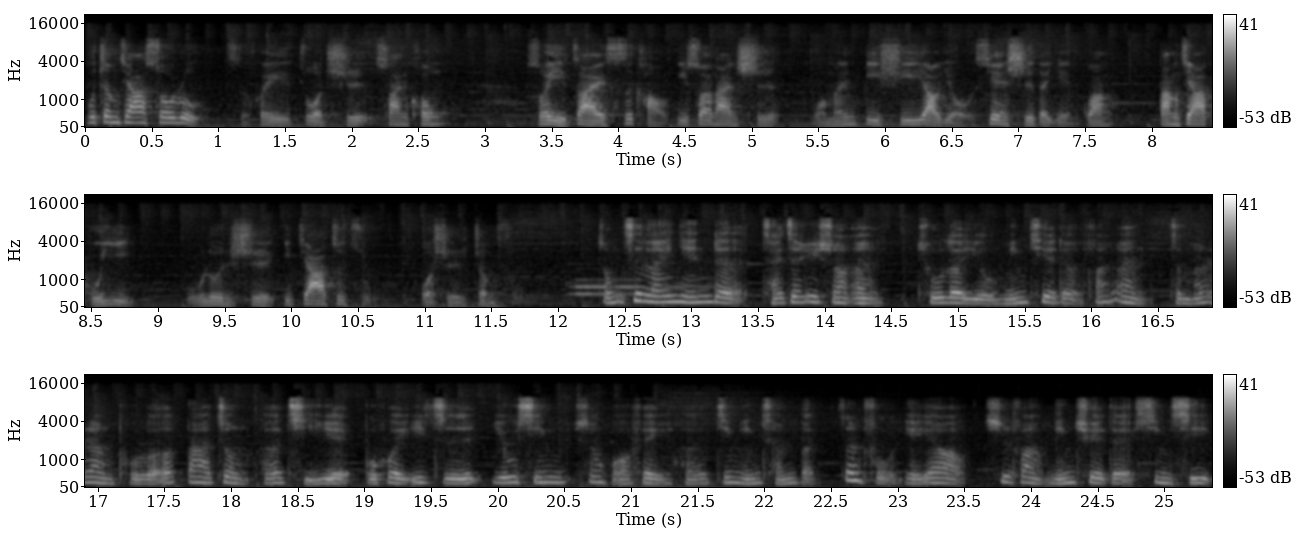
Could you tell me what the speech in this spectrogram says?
不增加收入只会坐吃山空。所以在思考预算案时，我们必须要有现实的眼光，当家不易，无论是一家之主或是政府。总之，来年的财政预算案除了有明确的方案，怎么让普罗大众和企业不会一直忧心生活费和经营成本，政府也要释放明确的信息，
